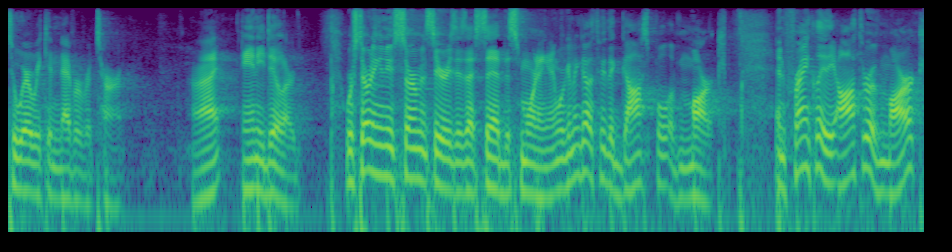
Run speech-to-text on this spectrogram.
to where we can never return. All right? Annie Dillard. We're starting a new sermon series, as I said this morning, and we're going to go through the Gospel of Mark. And frankly, the author of Mark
